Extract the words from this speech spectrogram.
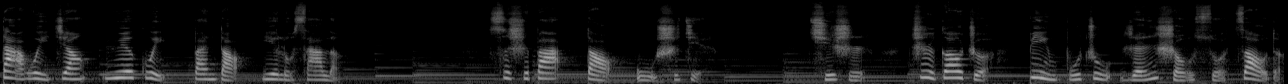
大卫将约柜搬到耶路撒冷。四十八到五十节，其实至高者并不住人手所造的，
